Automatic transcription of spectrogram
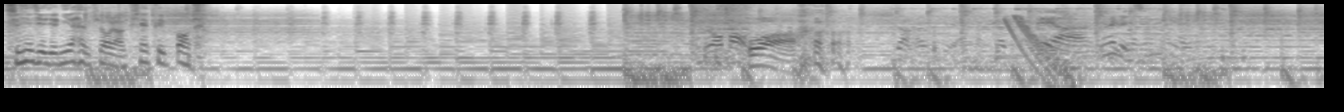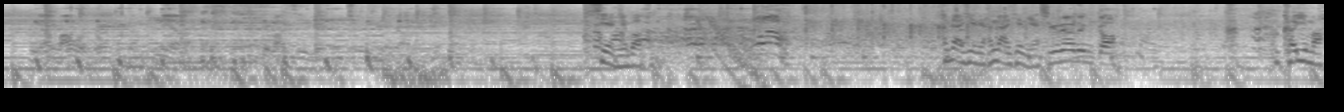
神仙姐姐，你也很漂亮，现在可以抱一下。哇！对呀、你还忍心你要把我都当灭了，就把自己人生全灭掉。谢谢您，boss。哇！很感谢您，很感谢您。情商真高。可以吗？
